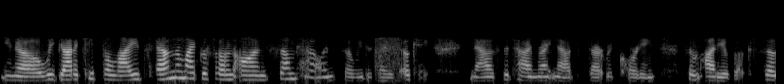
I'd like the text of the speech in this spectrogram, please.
you know, we got to keep the lights and the microphone on somehow. And so we decided, okay, now's the time right now to start recording some audiobooks. So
